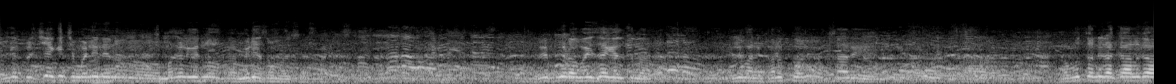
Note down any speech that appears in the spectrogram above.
అందుకని ప్రత్యేకించి మళ్ళీ నేను మంగళగిరిలో మీడియా సమావేశం రేపు కూడా వైజాగ్ వెళ్తున్నాను. వెళ్ళి కనుక్కొని ఒకసారి ప్రభుత్వం అన్ని రకాలుగా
